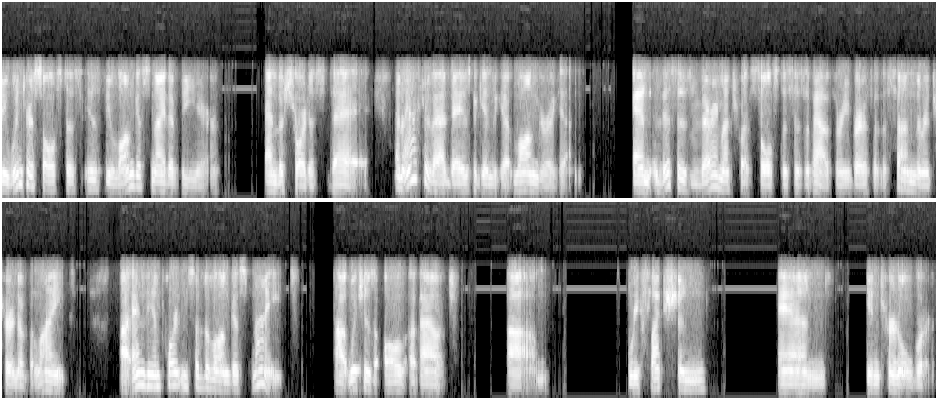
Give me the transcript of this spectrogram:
the winter solstice is the longest night of the year and the shortest day. And after that, days begin to get longer again. And this is very much what solstice is about the rebirth of the sun, the return of the light, uh, and the importance of the longest night, uh, which is all about um, reflection and internal work.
